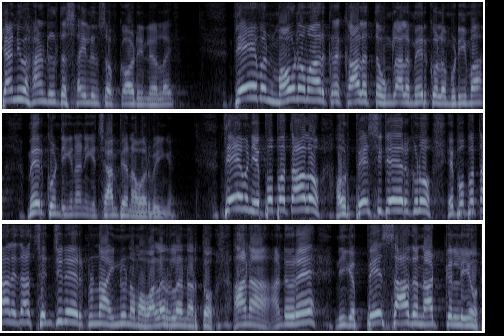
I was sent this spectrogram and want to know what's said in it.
Can you handle the silence of God in your life தேவன் மௌனமாக இருக்கிற காலத்தை உங்களால் மேற்கொள்ள முடியுமா? மேற்கொண்டீங்கன்னா நீங்கள் சாம்பியனாக வருவீங்க. தேவன் எப்போ பார்த்தாலும் அவர் பேசிட்டே இருக்கணும். எப்போ பார்த்தாலும் ஏதாவது செஞ்சுனே இருக்கணும்னா இன்னும் நம்ம வளரலன்னு அர்த்தம். ஆனால் ஆண்டவரே நீங்கள் பேசாத நாட்கள்லையும்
